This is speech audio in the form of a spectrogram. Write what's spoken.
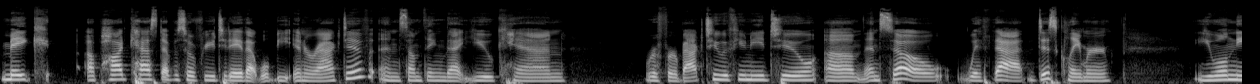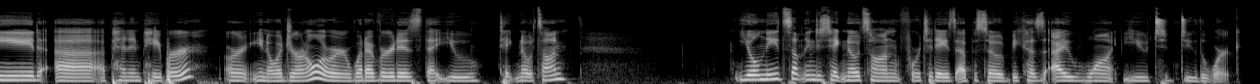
make a podcast episode for you today that will be interactive and something that you can refer back to if you need to. Um, and so, with that disclaimer, you will need uh, a pen and paper or you know a journal or whatever it is that you take notes on You'll need something to take notes on for today's episode because I want you to do the work.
